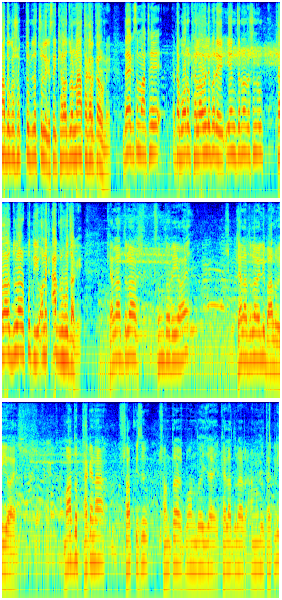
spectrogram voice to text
মাদকাসক্তের ভিতরে চলে গেছে এই খেলাধুলা না থাকার কারণে। দেখা গেছে মাঠে একটা বড় খেলা হলে পরে ইয়াং জেনারেশনের খেলাধুলার প্রতি অনেক আগ্রহ জাগে। খেলাধুলা সুন্দরই হয় খেলাধুলা হইলে ভালোই হয়। মাদক থাকে না সব কিছু সন্ত্রাস বন্ধ হয়ে যায় খেলাধুলার আনন্দ থাকলে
